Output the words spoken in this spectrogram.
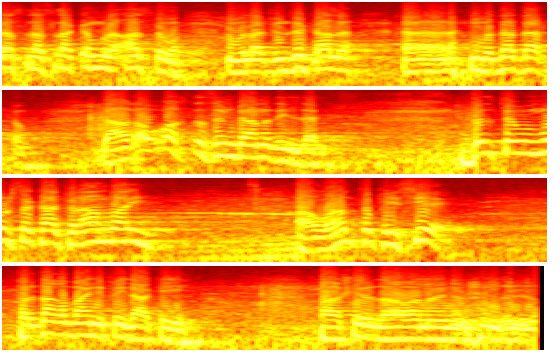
لس لس لکه مره استه وه. نو دا پنځه کاله مده درکړم د هغه وخت سم بیا نه دی لیدلی دلته موږ ته کافران وایي. او هلته پیسې پر دغه باندې پیدا کوي واخر دعوانا ان الحمد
